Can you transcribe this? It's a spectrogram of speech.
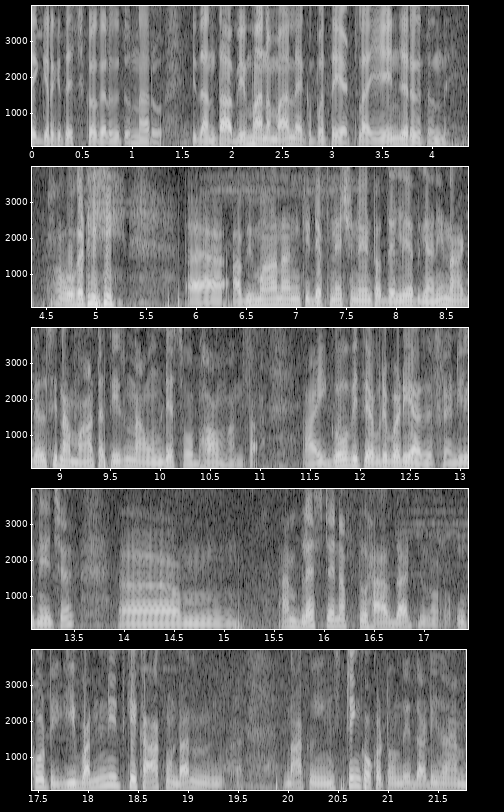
దగ్గరికి తెచ్చుకోగలుగుతున్నారు? ఇదంతా అభిమానమా లేకపోతే ఎట్లా ఏం జరుగుతుంది? ఒకటి అభిమానానికి డెఫినేషన్ ఏంటో తెలియదు కానీ నాకు తెలిసి నా మాట తీరు నా ఉండే స్వభావం అంతా. I go with everybody as a friendly nature I'm blessed enough to have that ఇంకోటి ఇవన్నిటికీ కాకుండా నాకు ఇన్స్టింక్ ఒకటి ఉంది. That is I'm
